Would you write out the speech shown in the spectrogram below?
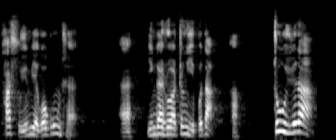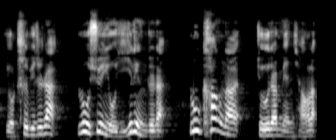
他属于灭国功臣，哎，应该说争议不大啊。周瑜呢有赤壁之战，陆逊有夷陵之战，陆抗呢就有点勉强了。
